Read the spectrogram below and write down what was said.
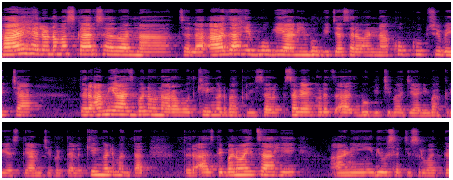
हाय हॅलो नमस्कार सर्वांना. चला आज आहे भोगी आणि भोगीच्या सर्वांना खूप खूप शुभेच्छा. तर आम्ही आज बनवणार आहोत खेंगट भाकरी. सर सगळ्यांकडेच आज भोगीची भाजी आणि भाकरी असते. आमच्याकडे त्याला खेंगट म्हणतात. तर आज ते बनवायचं आहे. आणि दिवसाची सुरुवात तर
